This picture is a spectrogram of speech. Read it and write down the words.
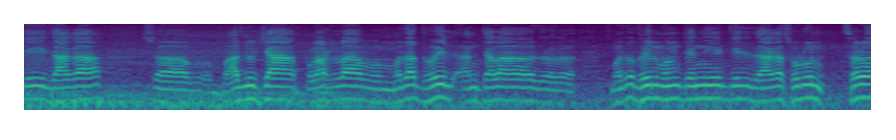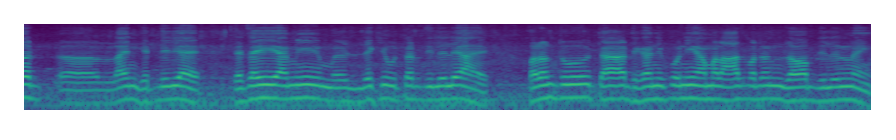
ती जागा बाजूच्या प्लॉटला मदत होईल आणि त्याला मदत होईल म्हणून त्यांनी ती जागा सोडून सरळ लाईन घेतलेली आहे. त्याचंही आम्ही म, लेखी उत्तर दिलेले आहे. परंतु त्या ठिकाणी कोणी आम्हाला आजपर्यंत जबाब दिलेला नाही.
